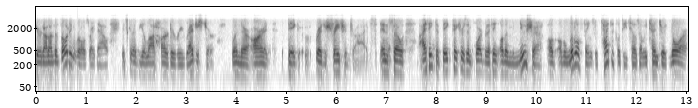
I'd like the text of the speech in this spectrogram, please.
you're not on the voting rolls right now, it's going to be a lot harder to re-register when there aren't big registration drives. And so I think the big picture is important, but I think all the minutia, all, all the little things, the technical details that we tend to ignore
